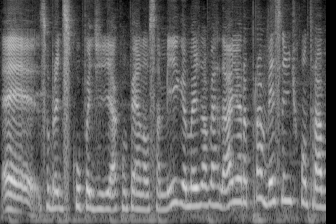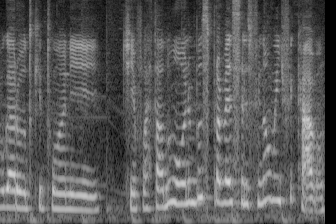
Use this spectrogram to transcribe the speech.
é, sobre a desculpa de acompanhar a nossa amiga, mas na verdade era para ver se a gente encontrava o garoto que Tuane tinha flertado no ônibus, para ver se eles finalmente ficavam.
